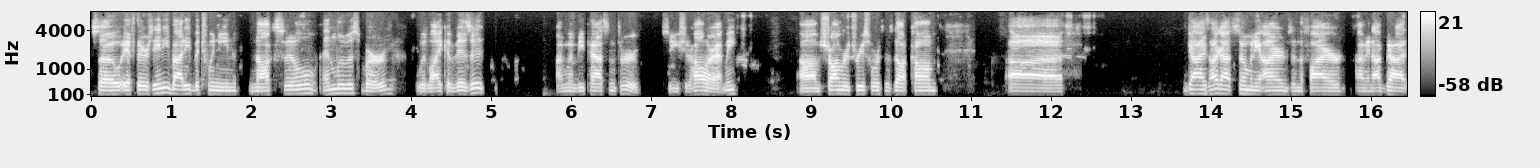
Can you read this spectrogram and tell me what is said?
so if there's anybody between Knoxville and Lewisburg would like a visit, I'm going to be passing through. So you should holler at me. Um, strongridgeresources.com. Uh, guys, I got so many irons in the fire. I mean, I've got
